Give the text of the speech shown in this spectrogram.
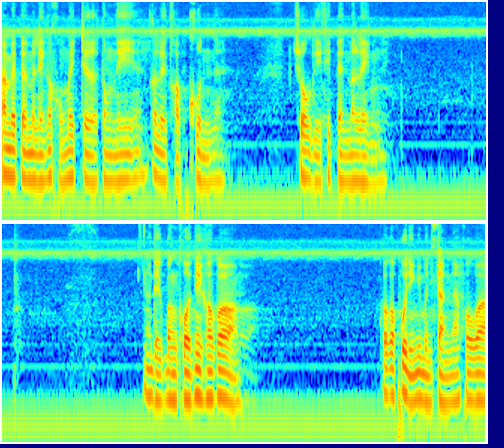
ถ้าไม่เป็นมะเร็งก็คงไม่เจอตรงนี้ ก็เลยขอบคุณนะ โชคดีที่เป็นมะเร็ง เด็กบางคนนี่เขาก็ ก็ก็พูดอย่างนี้เหมือนกันนะ เพราะว่า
